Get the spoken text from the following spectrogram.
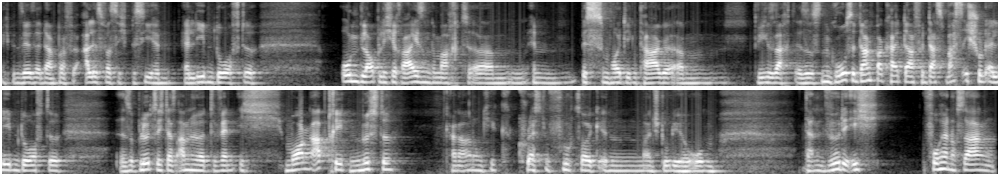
Ich bin sehr, sehr dankbar für alles, was ich bis hierhin erleben durfte. Unglaubliche Reisen gemacht ähm, im, bis zum heutigen Tage. Ähm, wie gesagt, es ist eine große Dankbarkeit dafür, das, was ich schon erleben durfte. So blöd sich das anhört, wenn ich morgen abtreten müsste, keine Ahnung, hier crasht ein Flugzeug in mein Studio hier oben, dann würde ich vorher noch sagen,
